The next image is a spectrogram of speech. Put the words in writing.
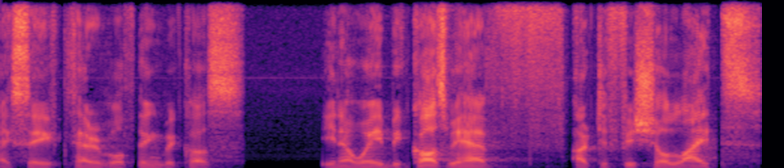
I say terrible thing because, in a way, because we have artificial lights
